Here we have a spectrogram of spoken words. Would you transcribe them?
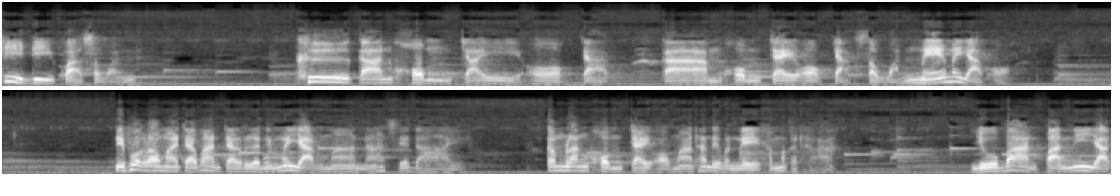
ที่ดีกว่าสวรรค์ คือการข่มใจออกจากกามข่มใจออกจากสวรรค์แม้ไม่อยากออกนี่พวกเรามาจากบ้านจากเรือนเนี่ยไม่อยากมานะเสียดายกำลังข่มใจออกมาท่านเรียกว่าเนคขมกถา อยู่บ้านป่านนี้อยาก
